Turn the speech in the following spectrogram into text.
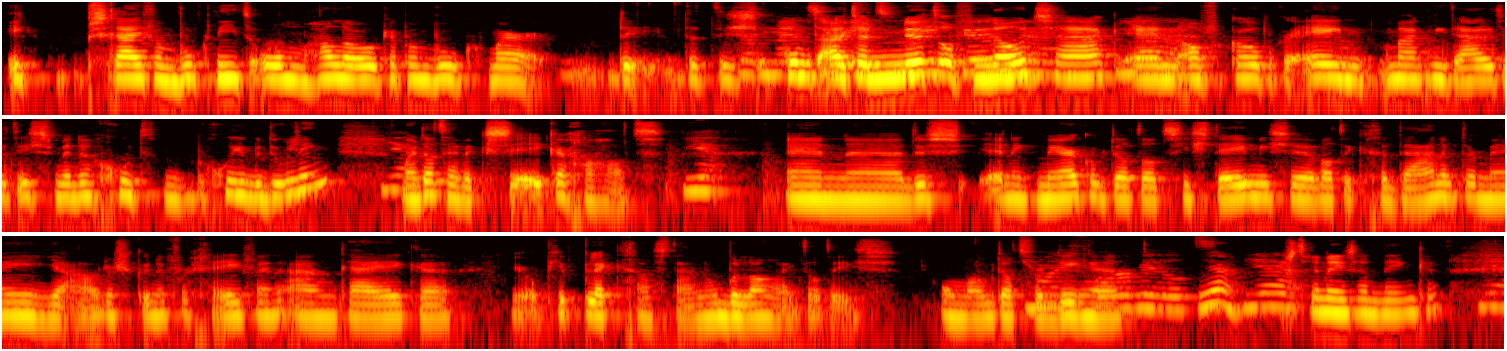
ik schrijf een boek niet om, hallo, ik heb een boek. Maar de, dat is, Dat komt uit een nut of kunnen. noodzaak. Ja. En al verkoop ik er één, maakt niet uit. Het is met een goed, goede bedoeling. Ja. Maar dat heb ik zeker gehad. Ja, En, eh, dus, en ik merk ook dat dat systemische wat ik gedaan heb daarmee, je ouders kunnen vergeven en aankijken, weer op je plek gaan staan, hoe belangrijk dat is. Om ook dat soort mooi dingen. voorbeeld. Ja, ja. moest er ineens aan denken. ja.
